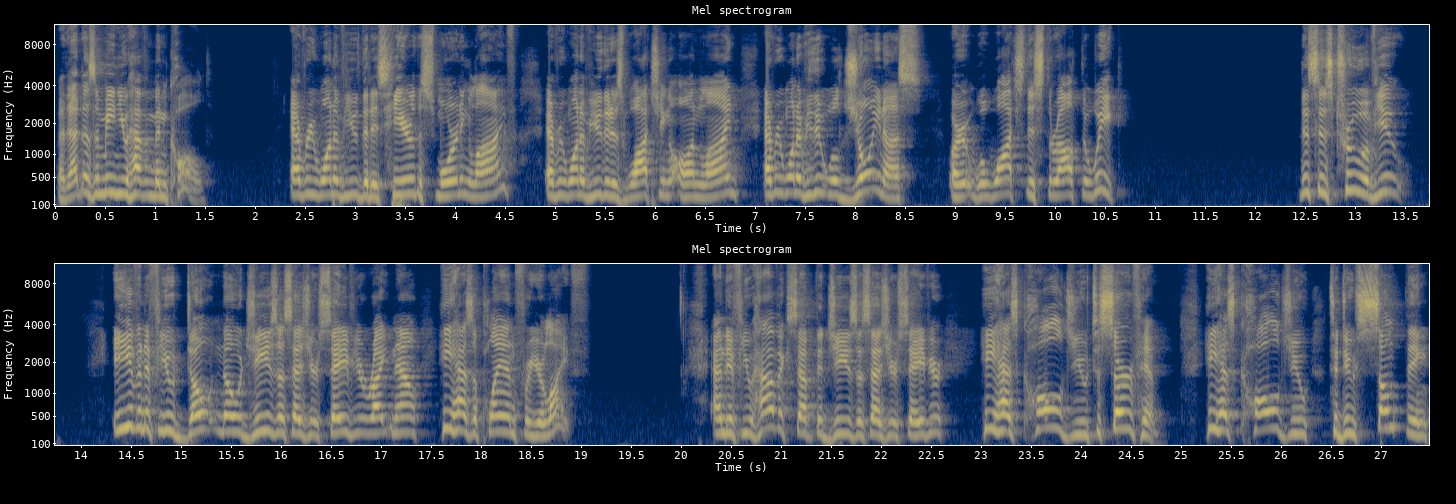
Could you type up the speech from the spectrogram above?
but that doesn't mean you haven't been called. Every one of you that is here this morning live, every one of you that is watching online, every one of you that will join us or will watch this throughout the week. This is true of you. Even if you don't know Jesus as your Savior right now, He has a plan for your life. And if you have accepted Jesus as your Savior, he has called you to serve Him. He has called you to do something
